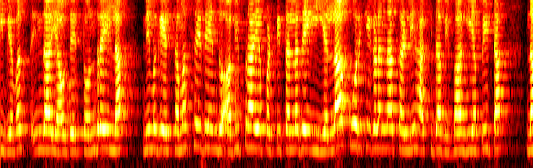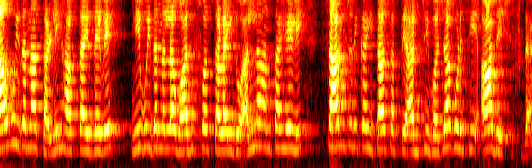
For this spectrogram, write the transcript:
ಈ ವ್ಯವಸ್ಥೆಯಿಂದ ಯಾವುದೇ ತೊಂದರೆ ಇಲ್ಲ. ನಿಮಗೆ ಸಮಸ್ಯೆ ಇದೆ ಎಂದು ಅಭಿಪ್ರಾಯಪಟ್ಟಿತಲ್ಲದೆ ಈ ಎಲ್ಲಾ ಕೋರಿಕೆಗಳನ್ನು ತಳ್ಳಿ ಹಾಕಿದ ವಿಭಾಗೀಯ ಪೀಠ, ನಾವು ಇದನ್ನ ತಳ್ಳಿ ಹಾಕ್ತಾ ಇದ್ದೇವೆ. ನೀವು ಇದನ್ನೆಲ್ಲ ವಾದಿಸುವ ಸ್ಥಳ ಇದು ಅಲ್ಲ ಅಂತ ಹೇಳಿ ಸಾರ್ವಜನಿಕ ಹಿತಾಸಕ್ತಿ ಅರ್ಜಿ ವಜಾಗೊಳಿಸಿ ಆದೇಶಿಸಿದೆ.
